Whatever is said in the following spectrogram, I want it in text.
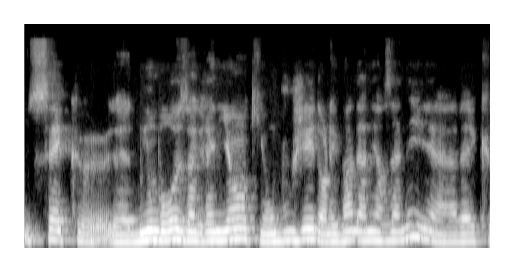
On sait que de nombreux ingrédients qui ont bougé dans les 20 dernières années avec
